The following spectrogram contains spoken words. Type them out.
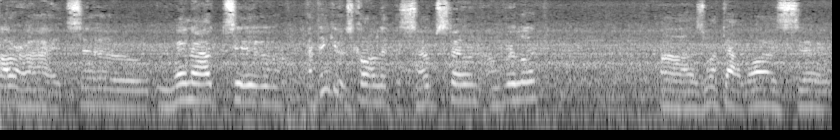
All right, so we went out to, I think it was calling it the Soapstone Overlook, uh, is what that was. So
